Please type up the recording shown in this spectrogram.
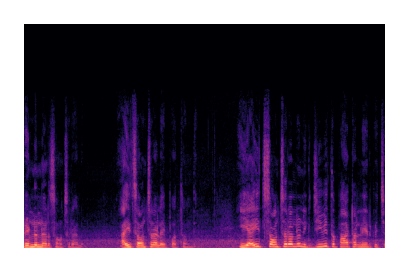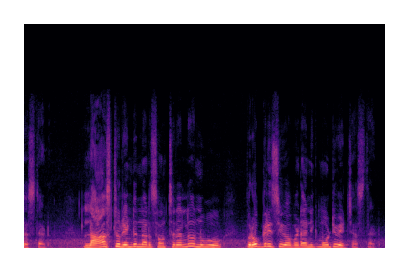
రెండున్నర సంవత్సరాలు. ఐదు సంవత్సరాలు అయిపోతుంది. ఈ ఐదు సంవత్సరాల్లో నీకు జీవిత పాఠాలు నేర్పించేస్తాడు. లాస్ట్ రెండున్నర సంవత్సరాల్లో నువ్వు ప్రోగ్రెసివ్ అవ్వడానికి మోటివేట్ చేస్తాడు.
